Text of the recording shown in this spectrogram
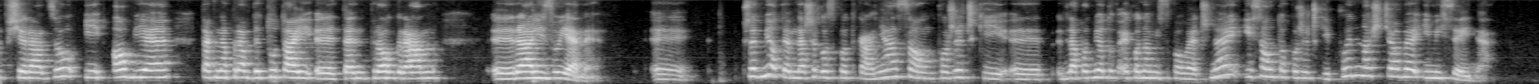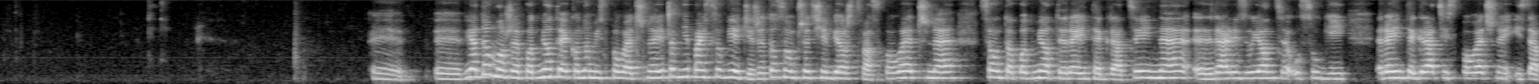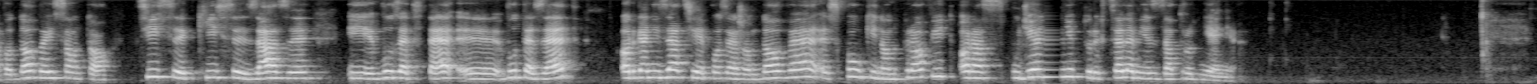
w Sieradzu i obie tak naprawdę tutaj y, ten program y, realizujemy. Przedmiotem naszego spotkania są pożyczki dla podmiotów ekonomii społecznej i są to pożyczki płynnościowe i misyjne. Y, wiadomo, że podmioty ekonomii społecznej, pewnie Państwo wiecie, że to są przedsiębiorstwa społeczne, są to podmioty reintegracyjne, y, realizujące usługi reintegracji społecznej i zawodowej, są to CISy, KISy, ZAZy i WZT, y, WTZ, organizacje pozarządowe, spółki non-profit oraz spółdzielnie, których celem jest zatrudnienie.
